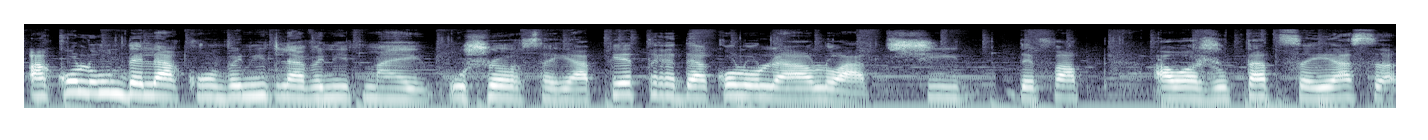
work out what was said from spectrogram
acolo unde le-a convenit, le-a venit mai ușor să ia pietre, de acolo le-a luat și, de fapt, au ajutat să iasă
